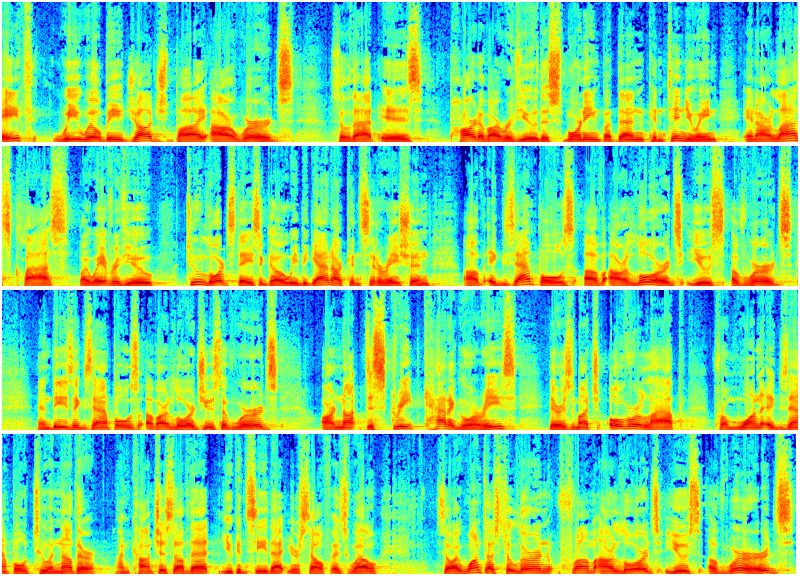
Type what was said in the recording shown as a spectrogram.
Eighth, we will be judged by our words. So that is part of our review this morning, but then continuing in our last class, by way of review, two Lord's Days ago, we began our consideration of examples of our Lord's use of words. And these examples of our Lord's use of words are not discrete categories. There is much overlap from one example to another. I'm conscious of that. You can see that yourself as well. So I want us to learn from our Lord's use of words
